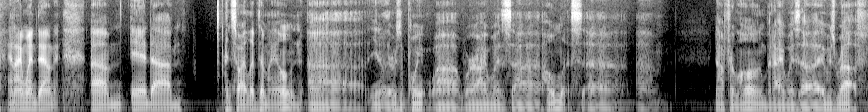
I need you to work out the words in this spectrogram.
and I went down it. Um, and um, and so I lived on my own. Uh, you know, there was a point uh, where I was uh, homeless. Uh, um, not for long, but I was. Uh, it was rough.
